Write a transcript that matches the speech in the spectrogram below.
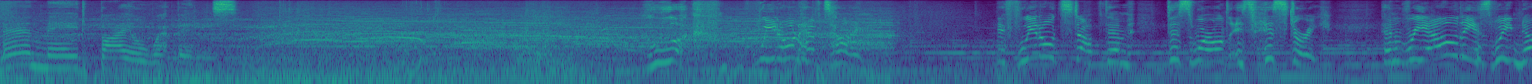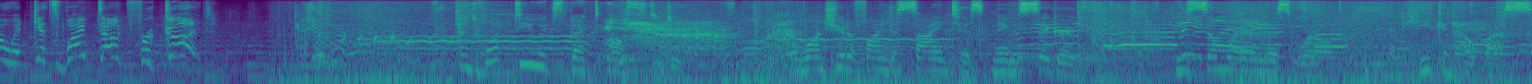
Man-made bioweapons. Look, we don't have time. If we don't stop them, this world is history. And reality as we know it gets wiped out for good. And what do you expect us to do? I want you to find a scientist named Sigurd. He's somewhere in this world, and he can help us.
